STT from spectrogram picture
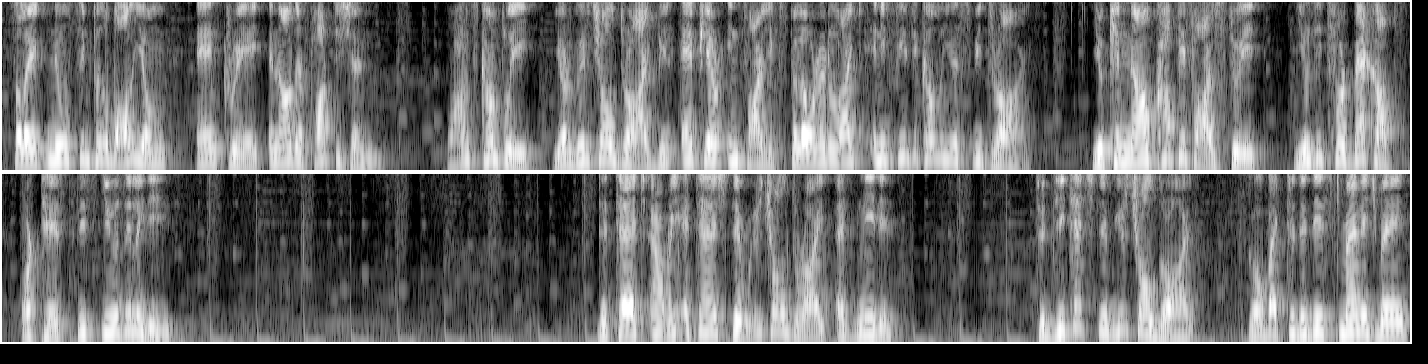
select New Simple Volume and create another partition. Once complete, your virtual drive will appear in File Explorer like any physical USB drive. You can now copy files to it, use it for backups or test disk utilities. Detach and reattach the virtual drive as needed. To detach the virtual drive, go back to the disk management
